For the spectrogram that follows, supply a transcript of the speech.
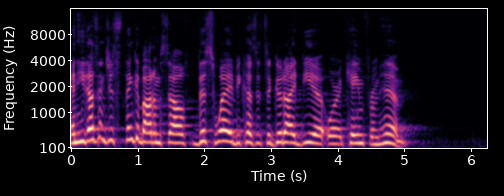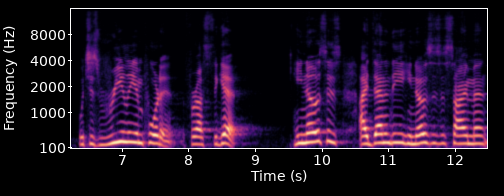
And he doesn't just think about himself this way because it's a good idea or it came from him. which is really important for us to get. He knows his identity, he knows his assignment.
